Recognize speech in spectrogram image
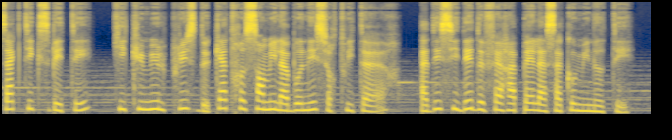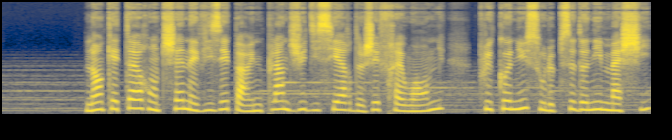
ZactixBT, qui cumule plus de 400 000 abonnés sur Twitter, a décidé de faire appel à sa communauté. L'enquêteur on-chain est visé par une plainte judiciaire de Jeffrey Wang, plus connu sous le pseudonyme Machi,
